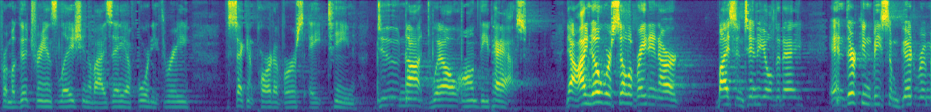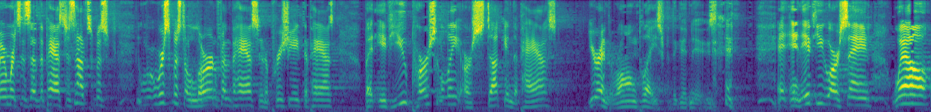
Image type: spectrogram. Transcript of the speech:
from a good translation of Isaiah 43, the second part of verse 18. Do not dwell on the past. Now, I know we're celebrating our bicentennial today, and there can be some good remembrances of the past. It's not supposed, we're supposed to learn from the past and appreciate the past. But if you personally are stuck in the past, you're in the wrong place for the good news. And, and if you are saying, well,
